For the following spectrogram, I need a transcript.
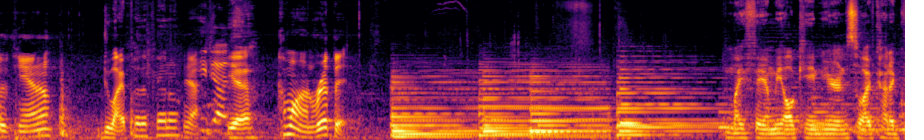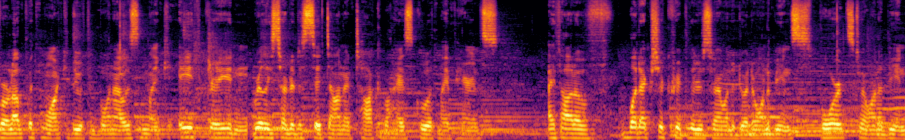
play the piano? Do I play the piano? Yeah. He does. Yeah. Come on, rip it. My family all came here, and so I've kind of grown up with Milwaukee Lutheran. But when I was in like eighth grade and really started to sit down and talk about high school with my parents, I thought of what extracurriculars do I want to do? I do I want to be in sports? Do I want to be in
